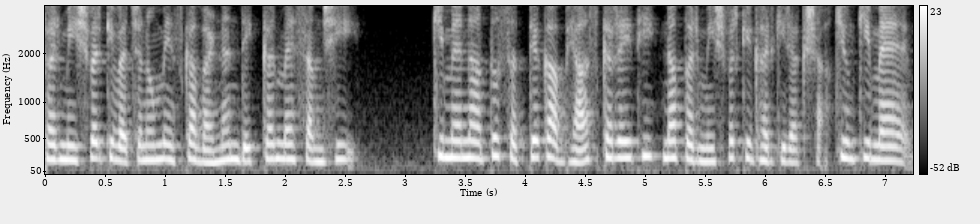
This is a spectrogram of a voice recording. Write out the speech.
परमेश्वर के वचनों में इसका वर्णन देखकर मैं समझी कि मैं ना तो सत्य का अभ्यास कर रही थी, ना परमेश्वर के घर की रक्षा, क्योंकि मैं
